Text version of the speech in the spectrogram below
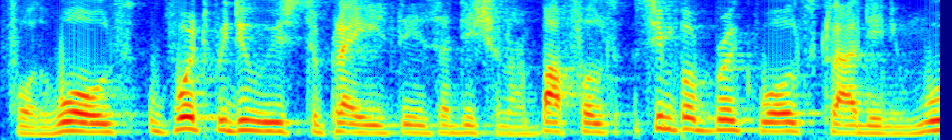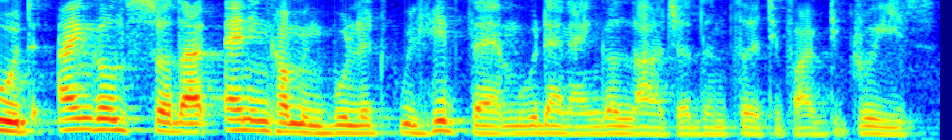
For the walls, what we do is to place these additional baffles, simple brick walls clad in wood, angles so that an incoming bullet will hit them with an angle larger than 35 degrees.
